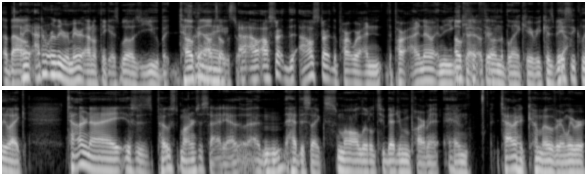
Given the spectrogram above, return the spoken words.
about? I mean, I don't really remember. I don't think as well as you, but Tyler Okay, I'll I- tell the story. I'll, I'll start. The, I'll start the part where I the part I know, and then you can Okay, okay. fill in the blank here because basically, like Tyler and I, this was post Modern Society. I, I Mm-hmm. had this like small little two bedroom apartment, and Tyler had come over, and we were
